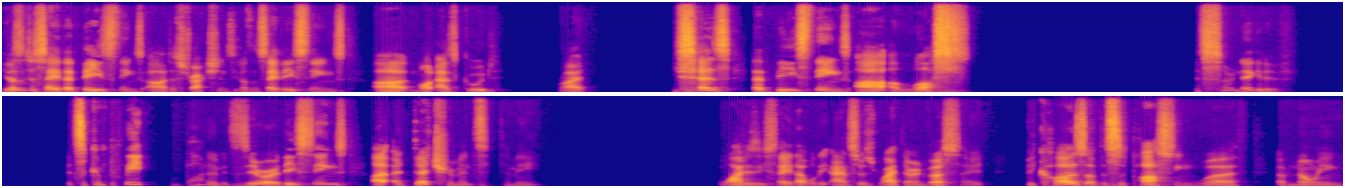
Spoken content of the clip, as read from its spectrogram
He doesn't just say that these things are distractions. He doesn't say these things are not as good, right? He says that these things are a loss it's so negative. It's a complete bottom, it's zero. These things are a detriment to me. Why does he say that? Well, the answer is right there in verse 8 because of the surpassing worth of knowing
